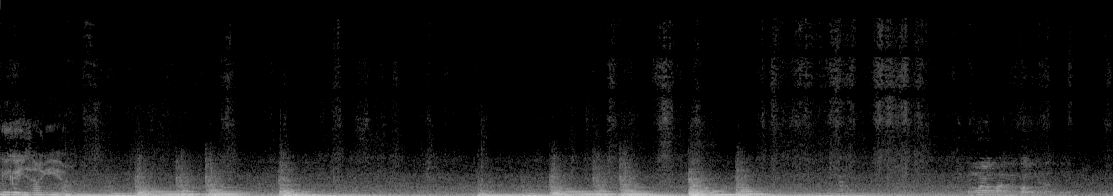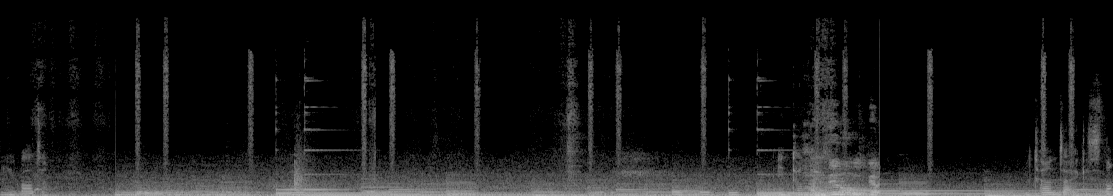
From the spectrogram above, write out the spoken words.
동이가 이상해요. 그 모양 맞는 것 같긴 한데. 응, 맞아. 인터넷 반대로 내가 하는지 알겠어?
